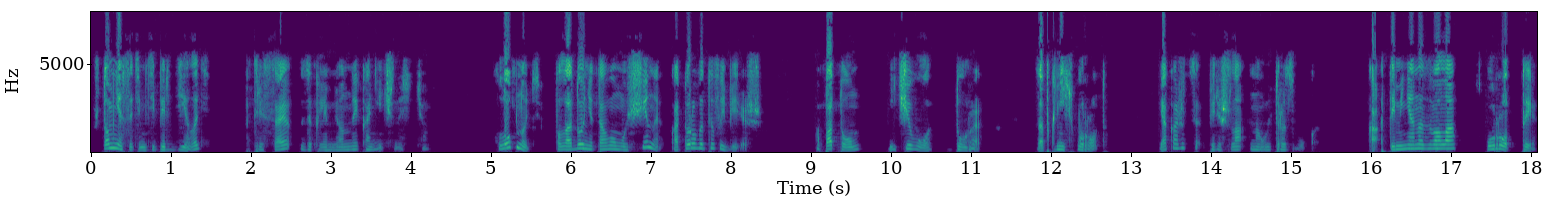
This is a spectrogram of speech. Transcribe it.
Что мне с этим теперь делать? Потрясаю заклемленной конечностью. Хлопнуть по ладони того мужчины, которого ты выберешь. А потом, ничего, дура, заткнись, урод. Я, кажется, перешла на ультразвук. Как ты меня назвала? Урод ты,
